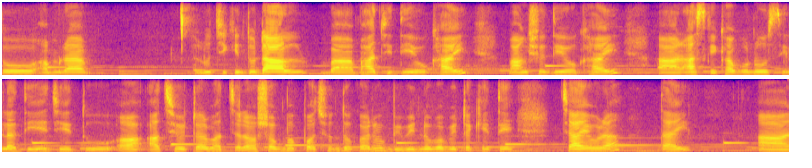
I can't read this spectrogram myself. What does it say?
তো আমরা লুচি কিন্তু ডাল বা ভাজি দিয়েও খাই, মাংস দিয়েও খাই। আর আজকে খাব নসিলা দিয়ে, যেহেতু আছে ওটার বাচ্চারা অসম্ভব পছন্দ করে বিভিন্নভাবে এটা খেতে চায় ওরা, তাই আর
